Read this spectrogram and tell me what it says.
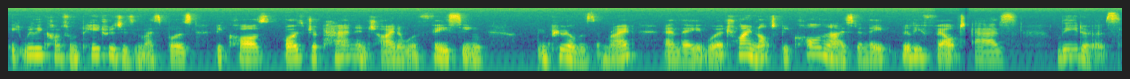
it really comes from patriotism, I suppose, because both Japan and China were facing imperialism, right? And they were trying not to be colonized, and they really felt as leaders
